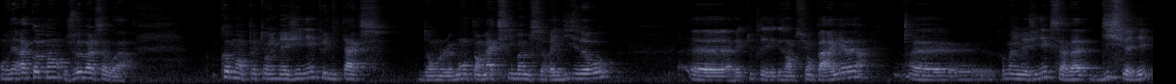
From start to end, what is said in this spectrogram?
On verra comment, je veux pas le savoir. Comment peut-on imaginer qu'une taxe dont le montant maximum serait 10 euros euh, avec toutes les exemptions par ailleurs, euh, comment imaginer que ça va dissuader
